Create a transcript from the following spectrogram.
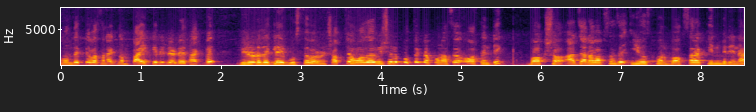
ফোন দেখতে পাচ্ছেন, একদম পাইকারি রেটে থাকবে। ভিডিওটা দেখলেই বুঝতে পারবেন। সবচেয়ে মজার বিষয় হলো, প্রত্যেকটা ফোন আছে অথেন্টিক বক্স আর যারা ভাবছেন যে ইউজ ফোন বক্সারা কিনবেনই না,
